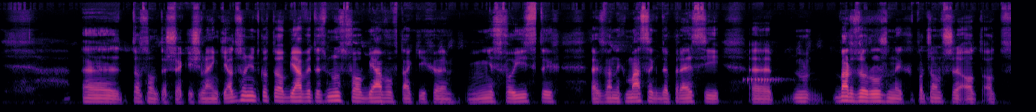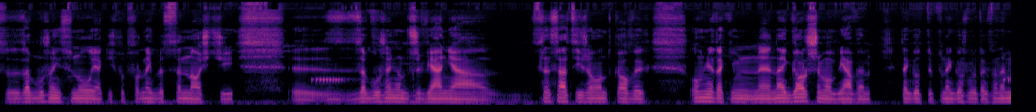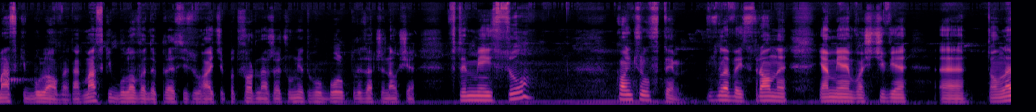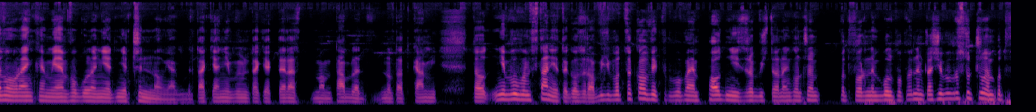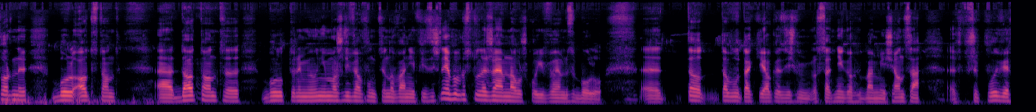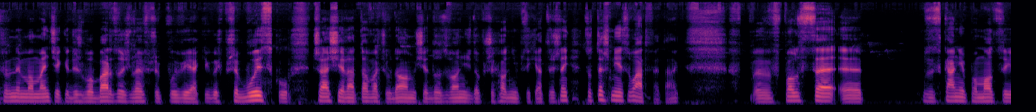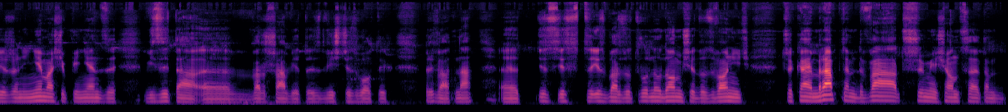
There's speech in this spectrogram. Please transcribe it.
E, To są też jakieś lęki, ale to są nie tylko te objawy, to jest mnóstwo objawów takich e, nieswoistych, tak zwanych masek depresji, bardzo różnych, począwszy od, od zaburzeń snu, jakiejś potwornej bezsenności, y, zaburzeń odżywiania, sensacji żołądkowych. U mnie takim najgorszym objawem tego typu najgorsze były tak zwane maski bólowe. Tak? Maski bólowe depresji, słuchajcie, potworna rzecz. U mnie to był ból, który zaczynał się w tym miejscu, kończył w tym. Z lewej strony ja miałem właściwie e, tą lewą rękę miałem w ogóle nie, nieczynną jakby, tak? Ja nie byłem tak jak teraz, mam tablet z notatkami, to nie byłbym w stanie tego zrobić, bo cokolwiek próbowałem podnieść, zrobić to ręką, czułem potworny ból. Po pewnym czasie po prostu czułem potworny ból odtąd e, dotąd. e, Ból, który mi uniemożliwiał funkcjonowanie fizyczne. Ja po prostu leżałem na łóżku i wyłem z bólu. E, To, to był taki okres gdzieś ostatniego chyba miesiąca e, w przypływie, w pewnym momencie, kiedy już było bardzo źle w przypływie jakiegoś przebłysku, trzeba się ratować, udało mi się dozwonić do przychodni psychiatrycznej, co też nie jest łatwe, tak? W, w Polsce e, uzyskanie pomocy, jeżeli nie ma się pieniędzy, wizyta e, w Warszawie to jest 200 zł prywatna, e, jest, jest, jest bardzo trudne, udało mi się dodzwonić, czekałem raptem 2-3 miesiące, tam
